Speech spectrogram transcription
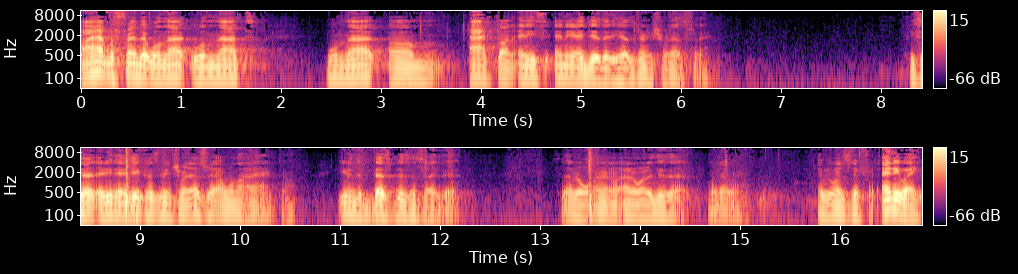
I have a friend that will not, will not, will not, um, act on any, any idea that he has during Shemon Esrei. He said, anything idea comes to me in Shemon Esrei, I will not act on. Even the best business idea. So I don't, I don't, I don't want to do that. Whatever. Everyone's different. Anyway,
